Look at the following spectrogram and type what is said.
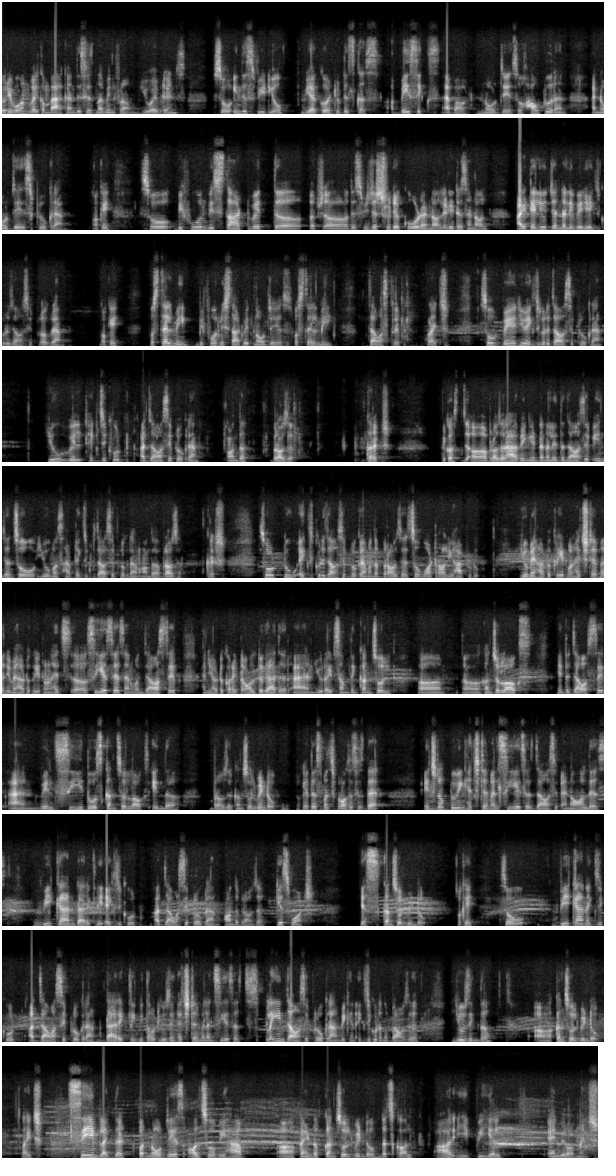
everyone, welcome back and this is Naveen from UI Brains. So in this video, we are going to discuss basics about Node.js. So how to run a Node.js program. Okay. So before we start with uh, uh, this Visual Studio Code and all, editors and all, I tell you generally where you execute a JavaScript program. Okay. First tell me, before we start with Node.js, first tell me JavaScript, right? So where you execute a JavaScript program you will execute a JavaScript program on the browser correct? Because uh, browser having internally the JavaScript engine so you must have to execute JavaScript program on the browser correct? So to execute a JavaScript program on the browser so what are all you have to do? You may have to create one HTML you may have to create one H, uh, CSS and one JavaScript and you have to connect all together and you write something console uh, uh console logs in the JavaScript and we'll see those console logs in the browser console window. Okay this much process is there. Instead of doing html css javascript and all this we can directly execute a javascript program on the browser. Guess what? Yes console window. Okay so we can execute a javascript program directly without using html and css Just plain javascript program we can execute on the browser using the uh, console window right? Same like that. For node.js also we have kind of console window that's called REPL environments.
